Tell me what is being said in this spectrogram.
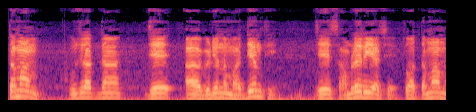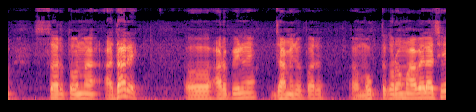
તમામ ગુજરાતના જે આ વિડીયોના માધ્યમથી જે સાંભળી રહ્યા છે, તો આ તમામ શરતોના આધારે આરોપીને જામીન ઉપર મુક્ત કરવામાં આવેલા છે.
